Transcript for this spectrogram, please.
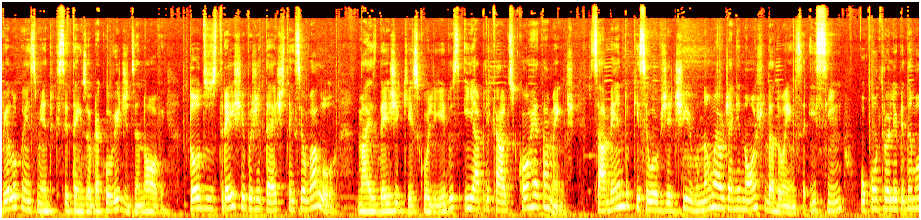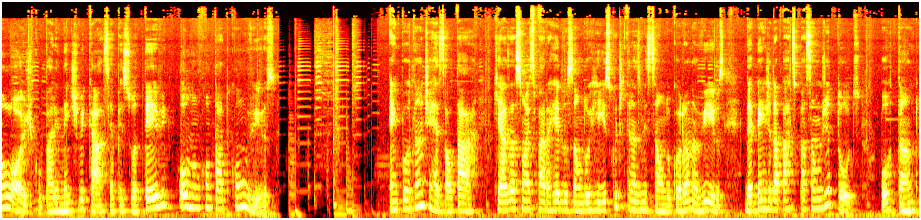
Pelo conhecimento que se tem sobre a Covid-19, todos os três tipos de testes têm seu valor, mas desde que escolhidos e aplicados corretamente, sabendo que seu objetivo não é o diagnóstico da doença, e sim o controle epidemiológico para identificar se a pessoa teve ou não contato com o vírus. É importante ressaltar que as ações para redução do risco de transmissão do coronavírus dependem da participação de todos. Portanto,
